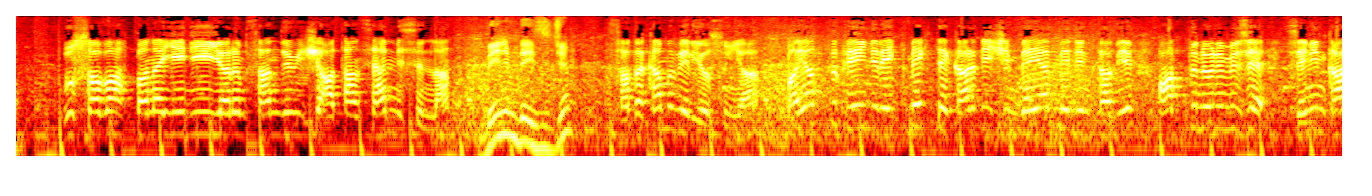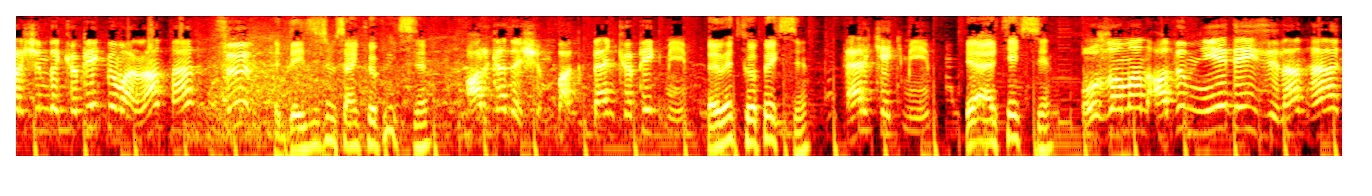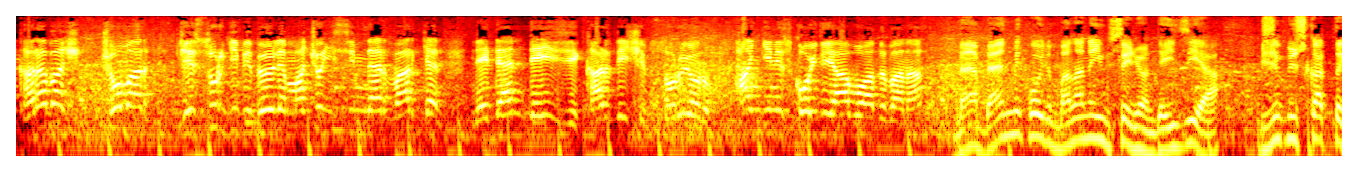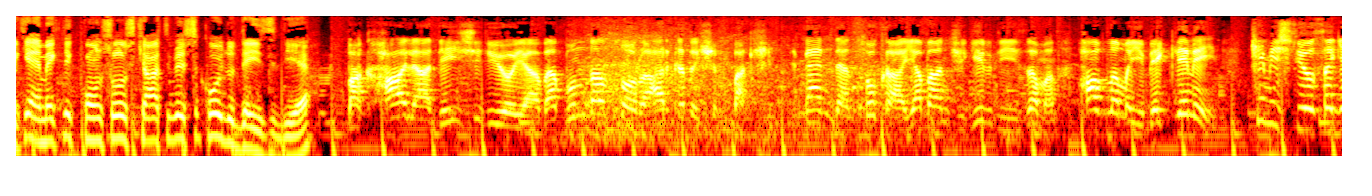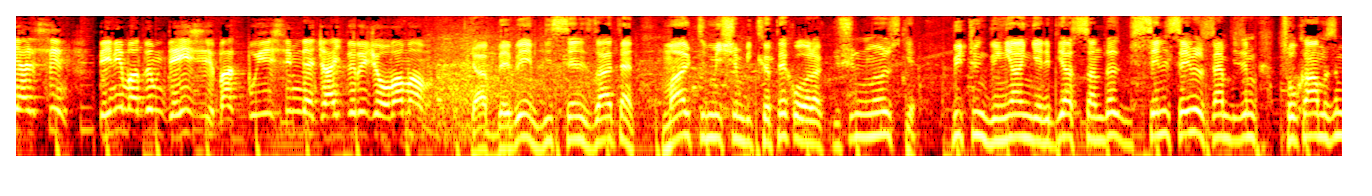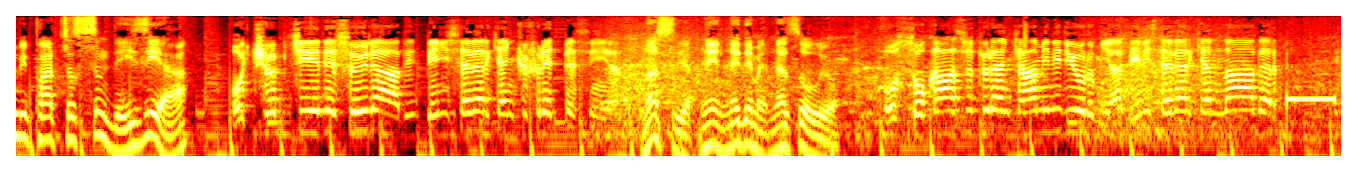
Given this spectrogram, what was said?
Bu sabah bana yediği yarım sandviçi atan sen misin lan? Benim Daisy'cim. Sadaka mı veriyorsun ya? Bayatlı peynir ekmek de kardeşim beğenmedin tabii. Attın önümüze. Senin karşında köpek mi var lan? Ha? Sığır. E, Daisy'cim sen köpeksin. Arkadaşım bak ben köpek miyim? Evet köpeksin. Erkek miyim? E erkeksin. O zaman adım niye Daisy lan? Ha? Karabaş, Çomar, Cesur gibi böyle maço isimler varken neden Daisy kardeşim soruyorum. Hanginiz koydu ya bu adı bana? Ben, ben mi koydum? Bana ne yükseliyorsun Daisy ya? Bizim üst kattaki emekli konsolos katibesi koydu Daisy diye. Bak hala Daisy diyor ya. Ben bundan sonra arkadaşım bak şimdi benden sokağa yabancı girdiği zaman havlamayı beklemeyin. Kim istiyorsa gelsin. Benim adım Daisy. Bak bu isimle caydırıcı olamam. Ya bebeğim biz seni zaten multi-mission bir köpek olarak düşünmüyoruz ki. Bütün gün yan gelip yatsan da biz seni seviyoruz. Sen bizim sokağımızın bir parçasısın Daisy ya. O çöpçüye de söyle abi. Beni severken küfür etmesin ya. Nasıl ya? Ne, ne demek? Nasıl oluyor? O sokağa süpüren Kamil'i diyorum ya. Beni severken ne haber?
